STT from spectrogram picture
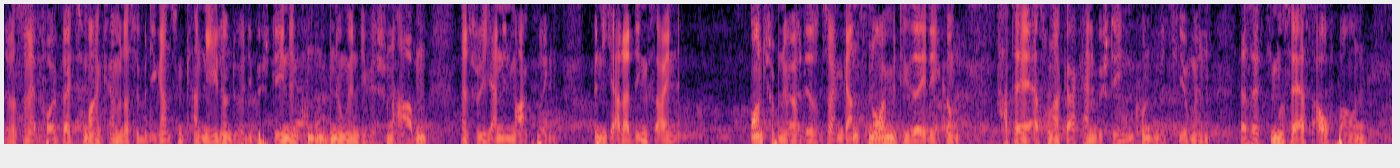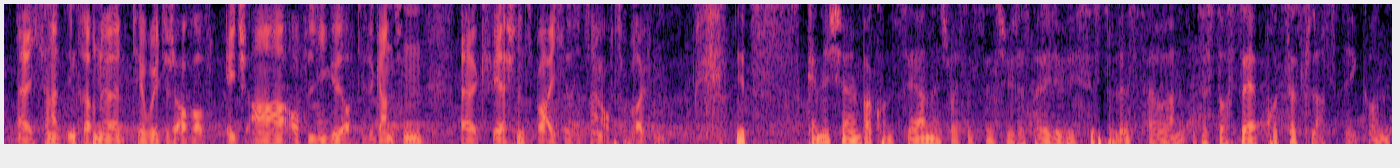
etwas dann erfolgreich zu machen, können wir das über die ganzen Kanäle und über die bestehenden Kundenbindungen, die wir schon haben, natürlich an den Markt bringen. Bin ich allerdings ein Entrepreneur, der sozusagen ganz neu mit dieser Idee kommt, hat er ja erstmal noch gar keine bestehenden Kundenbeziehungen. Das heißt, die muss er erst aufbauen. Äh, ich kann als Intrapreneur theoretisch auch auf HR, auf Legal, auf diese ganzen äh, Querschnittsbereiche sozusagen auch zugreifen. Jetzt kenne ich ja ein paar Konzerne, ich weiß jetzt nicht, wie das bei der DB Systel ist, aber es ist doch sehr prozesslastig und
